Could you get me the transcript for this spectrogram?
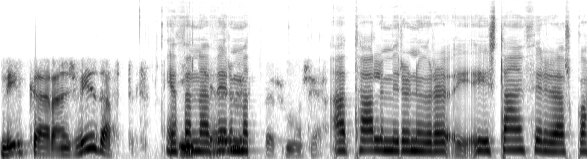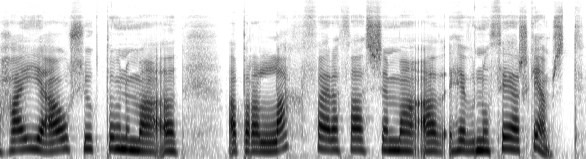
líkaðar aðeins við aftur. Já þannig að við erum að, að tala um í raun og veru í staðin fyrir að sko hæja á sjúkdóminum að, að bara lagfæra það sem að hefur nú þegar skemst.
